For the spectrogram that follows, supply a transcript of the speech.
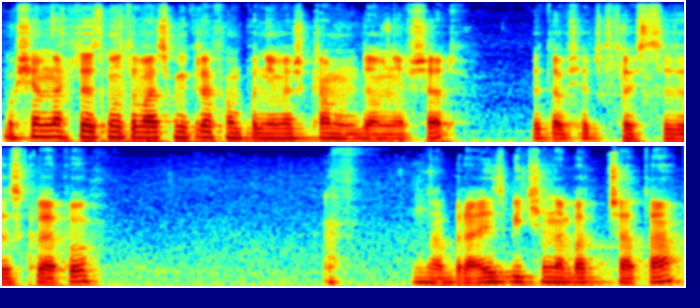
Musiałem na chwilę zmutować mikrofon, ponieważ Kamil do mnie wszedł. Pytał się, czy ktoś chce ze sklepu. Dobra, jest bicie na batchata.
